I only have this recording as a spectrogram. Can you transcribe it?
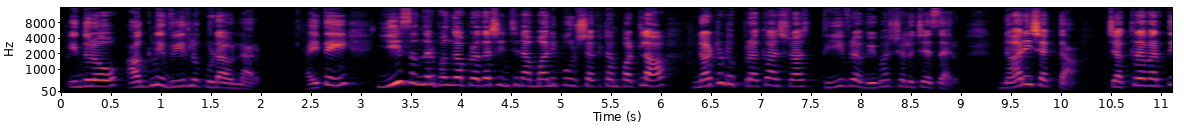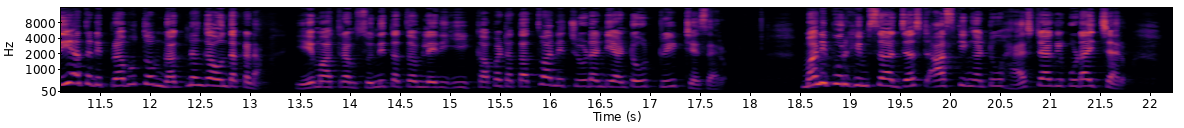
ఇందులో అగ్ని వీర్లు కూడా ఉన్నారు. అయితే ఈ సందర్భంగా ప్రదర్శించిన మణిపూర్ శకటం పట్ల నటుడు ప్రకాష్ రాజ్ తీవ్ర విమర్శలు చేశారు. నారీ శక్త చక్రవర్తి అతడి ప్రభుత్వం నగ్నంగా ఉందక్కడ. ఏమాత్రం సున్నితత్వం లేని ఈ కపట తత్వాన్ని చూడండి అంటూ ట్వీట్ చేశారు. మణిపూర్ హింస జస్ట్ ఆస్కింగ్ అంటూ హ్యాష్ ట్యాగ్లు కూడా ఇచ్చారు.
